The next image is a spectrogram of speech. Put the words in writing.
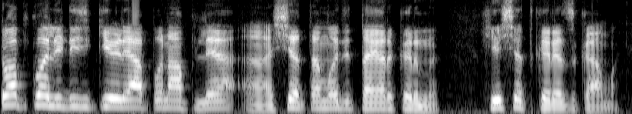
टॉप क्वालिटीची केळी आपण आपल्या अं, शेतामध्ये तयार करणं हे शेतकऱ्याचं काम आहे.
